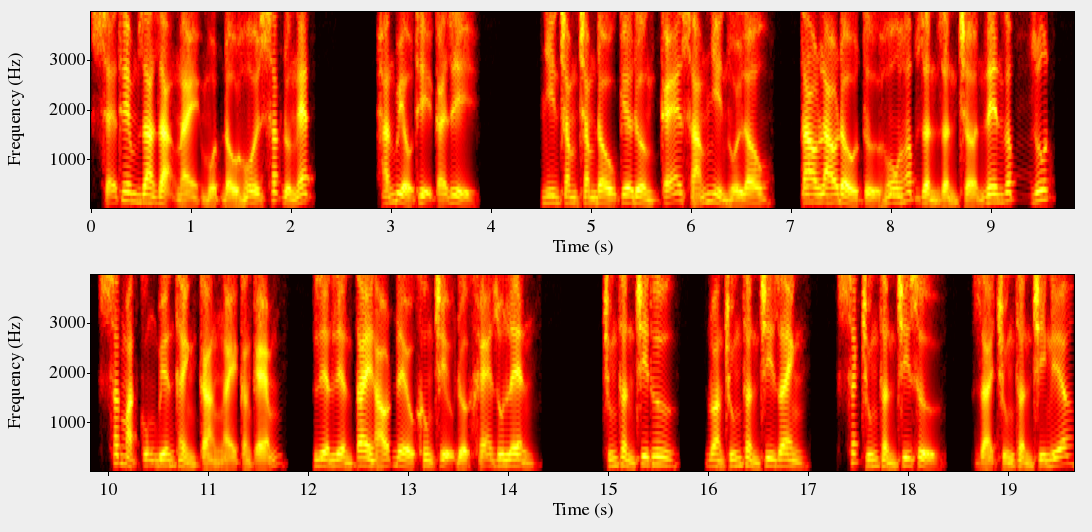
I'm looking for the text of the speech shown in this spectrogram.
sẽ thêm ra dạng này một đầu hôi sắc đường nét. Hắn biểu thị cái gì? Nhìn chăm chăm đầu kia đường kẽ sám nhìn hồi lâu, tao lão đầu tử hô hấp dần dần trở nên gấp rút, sắc mặt cũng biến thành càng ngày càng kém, liền liền tay háo đều không chịu được khẽ run lên. Chúng thần chi thư, đoàn chúng thần chi danh, sách chúng thần chi sử, giải chúng thần chi nghĩa.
